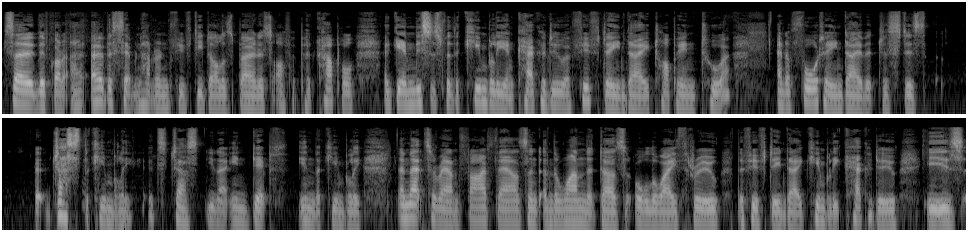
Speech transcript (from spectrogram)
So they've got a, over $750 bonus offer per couple. Again, this is for the Kimberley and Kakadu, a 15 day top end tour and a 14 day that just is just the Kimberley. It's just, you know, in depth in the Kimberley. And that's around 5,000. And the one that does all the way through the 15 day Kimberley Kakadu is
